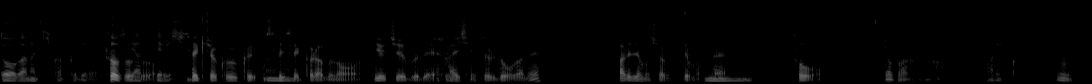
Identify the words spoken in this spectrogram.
動画の企画でやってるし。赤色水星クラブの YouTube で配信する動画ね。あれでも喋ってるもんね、うん。そう。だからまああれか、うん。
